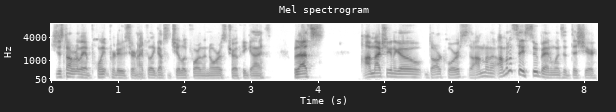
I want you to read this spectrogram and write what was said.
he's just not really a point producer, and I feel like that's what you look for in the Norris Trophy guys. But that's I'm actually gonna go dark horse. I'm gonna I'm gonna say Subban wins it this year.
